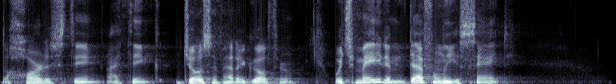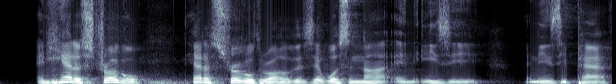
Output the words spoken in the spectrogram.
the hardest thing I think Joseph had to go through, which made him definitely a saint. And he had a struggle. He had a struggle through all of this. It was not an easy an easy path.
